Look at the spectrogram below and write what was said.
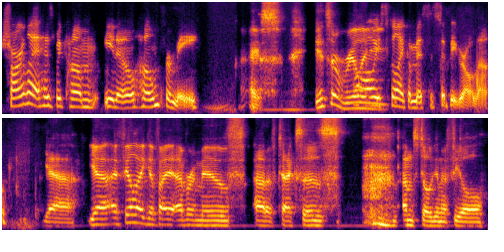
Charlotte has become you know home for me. Nice. It's a really. I always feel like a Mississippi girl, though. Yeah, yeah. I feel like if I ever move out of Texas, I'm still gonna feel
